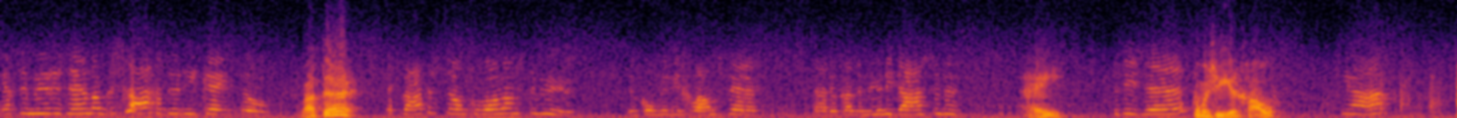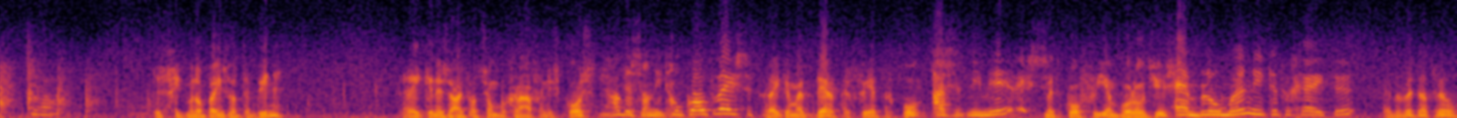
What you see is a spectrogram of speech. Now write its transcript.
Zeg, de muur is helemaal beslagen door die ketel. Wat, hè? Het water stroomt gewoon langs de muur. Dan komt er die glansverf. Ja, dan kan de muur niet asemen. Hé, Het is, eh, kom eens hier, gauw. ja. Ja. Er schiet me opeens wat te binnen. Reken eens uit wat zo'n begrafenis kost. Nou, dat zal niet goedkoop wezen. Reken maar 30, 40 pond. Als het niet meer is. Met koffie en borreltjes. En bloemen, niet te vergeten. Hebben we dat wel?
